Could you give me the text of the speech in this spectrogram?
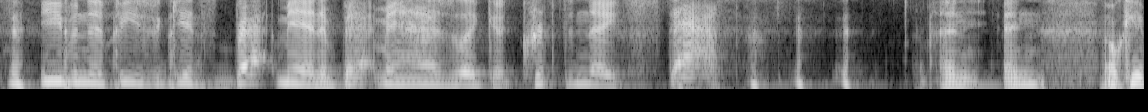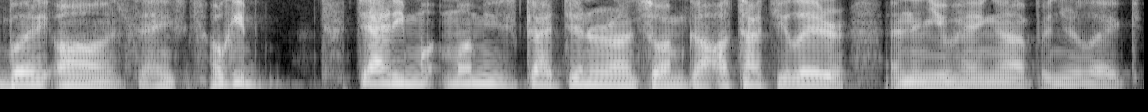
Even if he's against Batman and Batman has like a kryptonite staff. And and okay, buddy. Oh, thanks. Okay, Daddy, m- Mummy's got dinner on, so I'm. Go- I'll talk to you later. And then you hang up, and you're like,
